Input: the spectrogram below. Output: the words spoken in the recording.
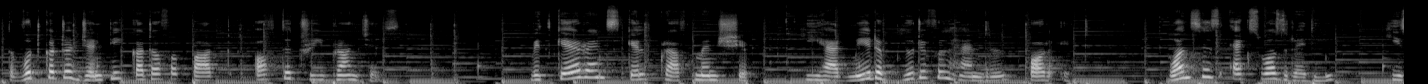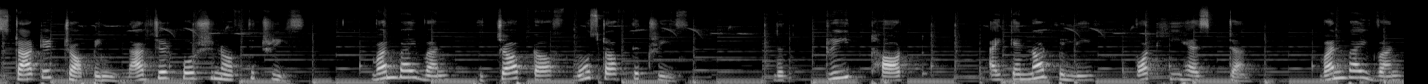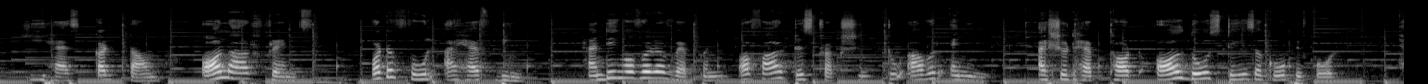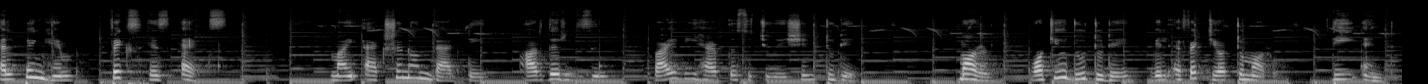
the woodcutter gently cut off a part of the tree branches. With care and skilled craftsmanship, he had made a beautiful handle for it. Once his axe was ready, he started chopping larger portion of the trees. One by one, he chopped off most of the trees. The tree thought, I cannot believe what he has done. One by one, he has cut down all our friends. What a fool I have been, handing over a weapon of our destruction to our enemy. I should have thought all those days ago before helping him fix his ex. My action on that day are the reason why we have the situation today. Moral What you do today will affect your tomorrow. The end.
